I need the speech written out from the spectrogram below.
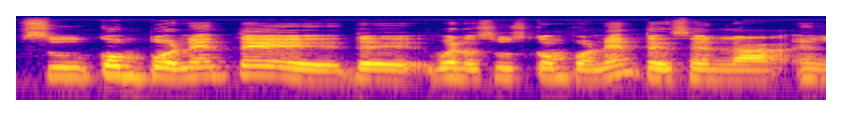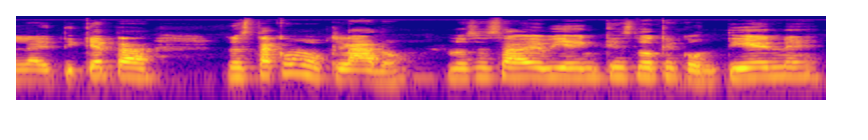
su componente de bueno sus componentes en la en la etiqueta no está como claro no se sabe bien qué es lo que contiene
